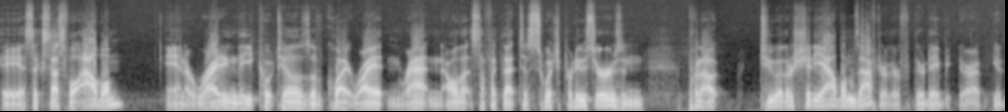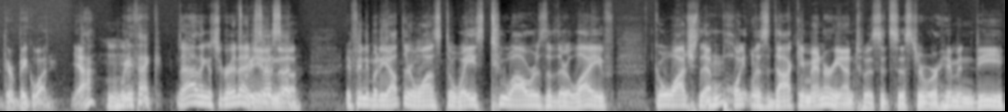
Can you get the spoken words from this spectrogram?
a successful album and are riding the coattails of Quiet Riot and Ratt and all that stuff like that to switch producers and put out two other shitty albums after their their debut their, their big one. Yeah, what do you think? Yeah, I think it's a great That's idea. And, uh, if anybody out there wants to waste two hours of their life, go watch that Mm-hmm. pointless documentary on Twisted Sister where him and Dee,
